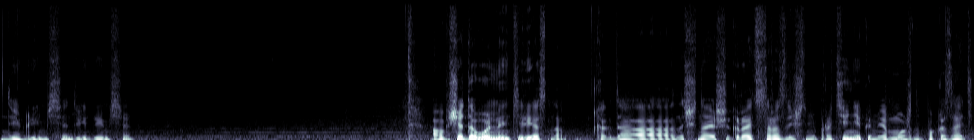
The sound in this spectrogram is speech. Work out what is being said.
Двигаемся, двигаемся. А вообще довольно интересно, когда начинаешь играть с различными противниками, можно показать,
